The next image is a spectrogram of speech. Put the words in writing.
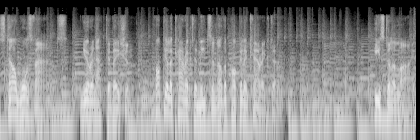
Star Wars fans. Neuron activation popular character meets another popular character. He's still alive.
